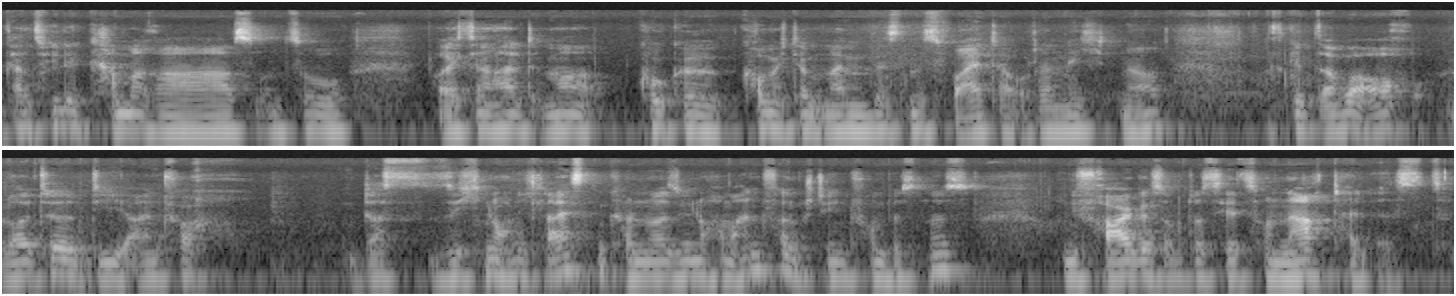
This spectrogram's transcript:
ganz viele Kameras und so, weil ich dann halt immer gucke, komme ich da mit meinem Business weiter oder nicht. Ne? Es gibt aber auch Leute, die einfach das sich noch nicht leisten können, weil sie noch am Anfang stehen vom Business. Und die Frage ist, ob das jetzt so ein Nachteil ist.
